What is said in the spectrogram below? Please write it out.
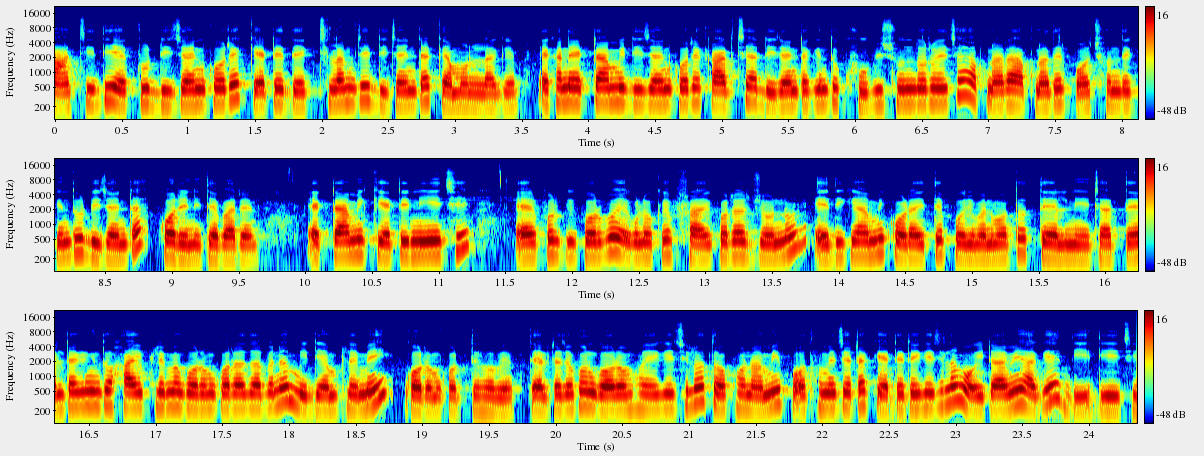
কাঁচি দিয়ে একটু ডিজাইন করে কেটে দেখছিলাম যে ডিজাইনটা কেমন লাগে। এখানে একটা আমি ডিজাইন করে কাটছি আর ডিজাইনটা কিন্তু খুবই সুন্দর হয়েছে, আপনারা আপনাদের পছন্দে কিন্তু ডিজাইনটা করে নিতে পারেন। একটা আমি কেটে নিয়েছি, এরপর কি করব, এগুলোকে ফ্রাই করার জন্য এদিকে আমি কড়াইতে পরিমাণ মতো তেল নিয়েছি আর তেলটাকে কিন্তু হাই ফ্লেমে গরম করা যাবে না, মিডিয়াম ফ্লেমেই গরম করতে হবে। তেলটা যখন গরম হয়ে গেছিল তখন আমি প্রথমে যেটা কেটে রেখেছিলাম ওইটা আমি আগে দিয়ে দিয়েছি।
